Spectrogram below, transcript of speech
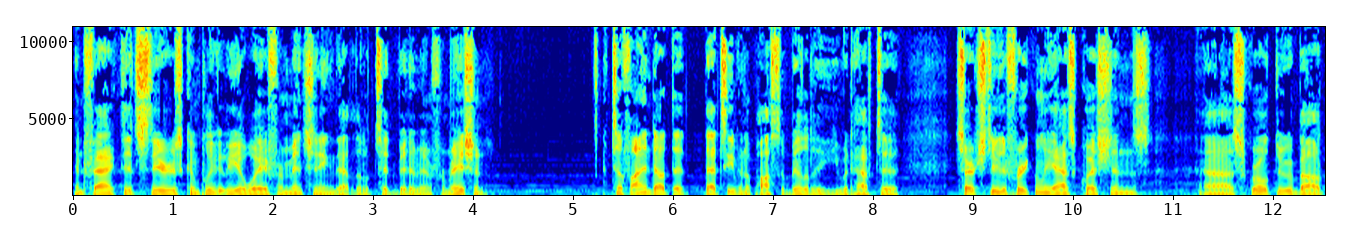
In fact, it steers completely away from mentioning that little tidbit of information. To find out that that's even a possibility, you would have to search through the frequently asked questions, uh, scroll through about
